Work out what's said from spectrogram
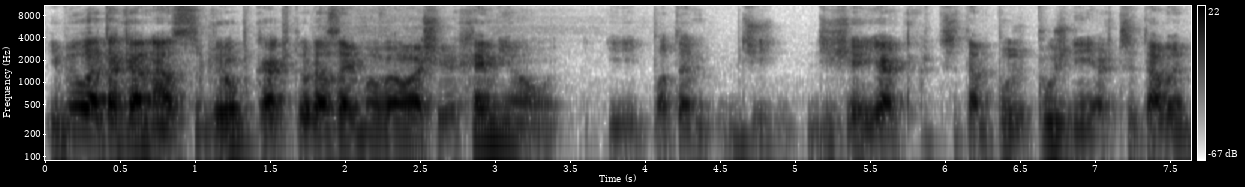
I była taka nas grupka, która zajmowała się chemią i potem dzi- dzisiaj jak czytam, pó- później jak czytałem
